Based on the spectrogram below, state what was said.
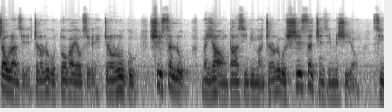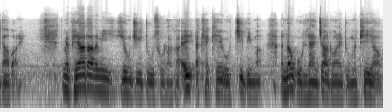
ကြောက်လန့်စေတယ်ကျွန်တော်တို့ကိုတောကရောက်စေတယ်ကျွန်တော်တို့ကိုရှေ့ဆက်လို့မရအောင်တားဆီးပြီးမှကျွန်တော်တို့ကိုရှေ့ဆက်ခြင်းစီမရှိအောင်စီးထားပါတယ်ဒါ ပေမဲ့ဖခင်သားသမီးယုံကြည်သူဆိုတာကအဲ့ဒီအခက်ခဲကိုကြည့်ပြီးမှအနောက်ကိုလန်ကျသွားတဲ့သူမဖြစ်ရအောင်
